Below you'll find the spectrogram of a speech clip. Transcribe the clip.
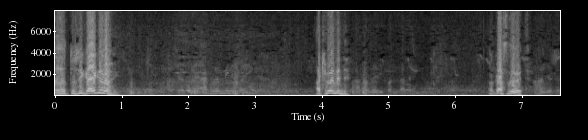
ਤੁਸੀਂ ਗਏ ਕਿਦੋਂ ਸੀ? ਉਹਨੇ 8ਵੇਂ ਮਹੀਨੇ। ਹੋਈ ਗਿਆ 8ਵੇਂ ਮਹੀਨੇ ਆ ਤਾਂ ਮੇਰੀ 15 ਤਰੀਕ ਨੂੰ। ਅਗਸਤ ਦੇ ਵਿੱਚ? ਹਾਂਜੀ ਸਰ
